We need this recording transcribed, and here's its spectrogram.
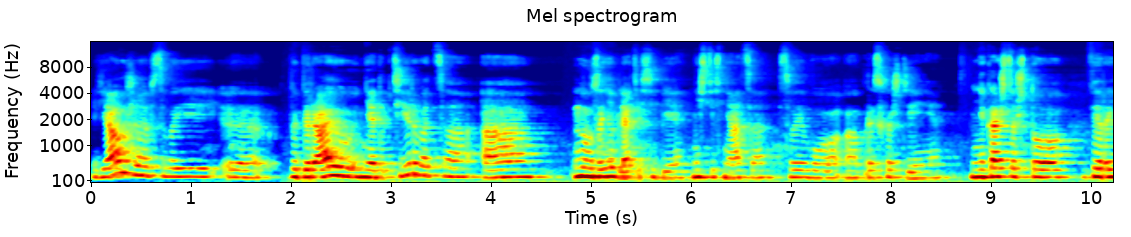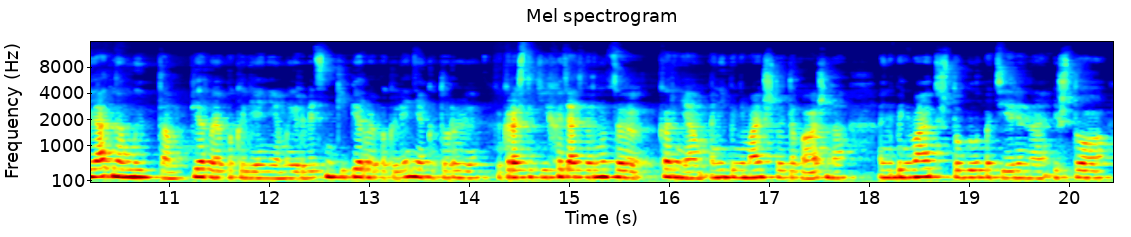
Я уже в своей э, выбираю не адаптироваться, а ну, заявлять о себе, не стесняться своего э, происхождения. Мне кажется, что, вероятно, мы там первое поколение, мои ровесники первое поколение, которые как раз-таки хотят вернуться к корням. Они понимают, что это важно, они понимают, что было потеряно, и что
